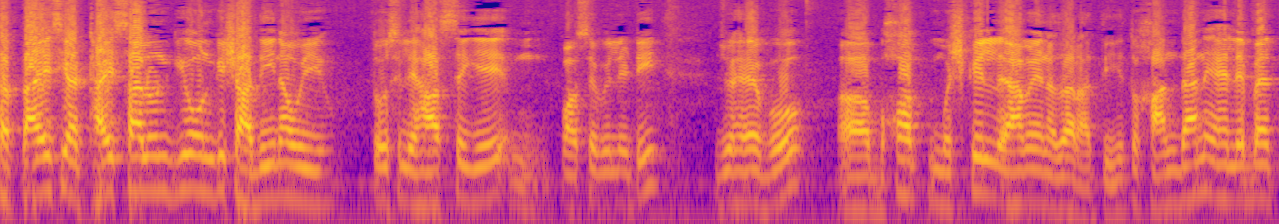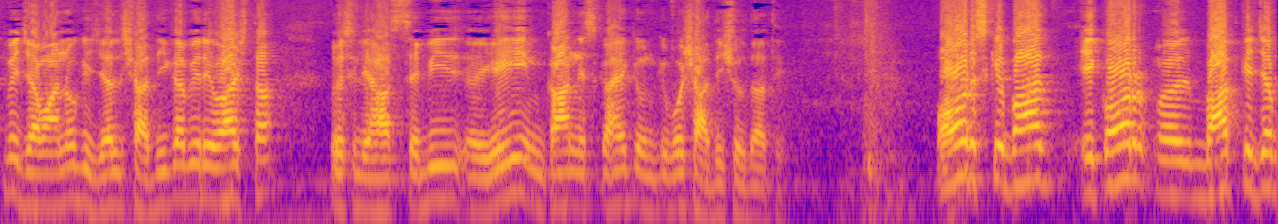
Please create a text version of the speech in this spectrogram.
ستائیس یا اٹھائیس سال ان کی ہو، ان کی شادی نہ ہوئی ہو۔ تو اس لحاظ سے یہ پاسبلٹی جو ہے وہ بہت مشکل ہمیں نظر آتی ہے۔ تو خاندان اہل بیت میں جوانوں کی جلد شادی کا بھی رواج تھا۔ تو اس لحاظ سے بھی یہی امکان اس کا ہے کہ ان کی وہ شادی شدہ تھے اور اس کے بعد ایک اور بات کہ جب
